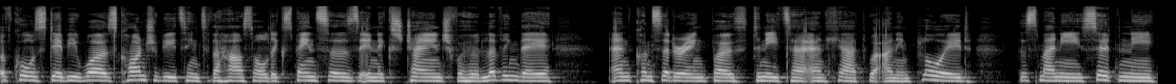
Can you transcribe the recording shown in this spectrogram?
Of course, Debbie was contributing to the household expenses in exchange for her living there, and considering both Danita and Gert were unemployed, this money certainly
